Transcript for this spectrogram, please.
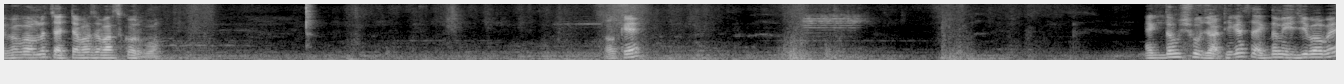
এভাবে আমরা চারটা ভাজা বাস করব। ওকে? একদম সোজা, ঠিক আছে? একদম ইজি ভাবে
